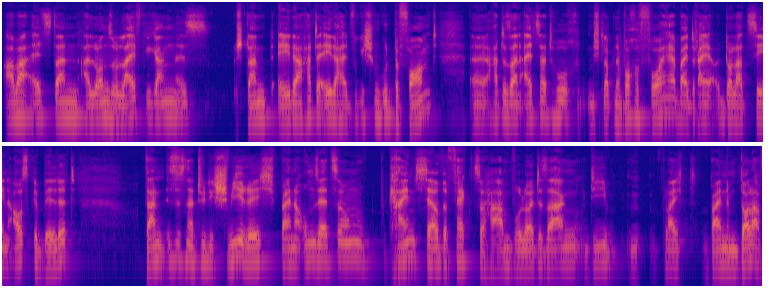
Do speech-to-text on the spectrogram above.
Aber als dann Alonso live gegangen ist, stand Ada, hatte Ada halt wirklich schon gut performt, äh, hatte sein Allzeithoch, ich glaube, eine Woche vorher bei 3,10 Dollar ausgebildet dann ist es natürlich schwierig, bei einer Umsetzung kein Sell the Fact zu haben, wo Leute sagen, die vielleicht bei einem Dollar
